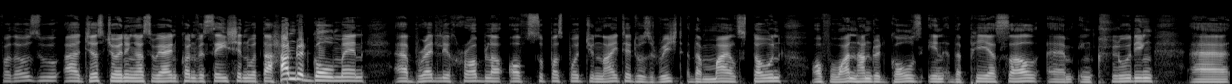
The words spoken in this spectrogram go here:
For those who are just joining us, we are in conversation with the 100 goal man, uh, Bradley Grobler of Supersport United, who's reached the milestone of 100 goals in the PSL, um, including uh,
